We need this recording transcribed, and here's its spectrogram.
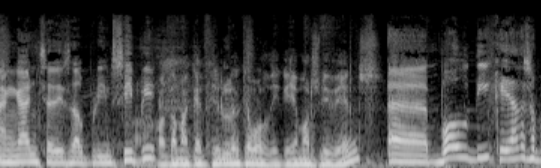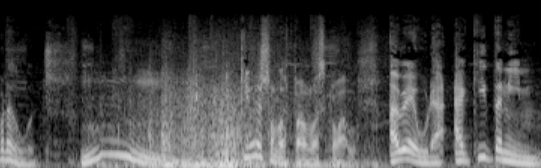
Enganxa des del principi. Escolta'm, aquest thriller què vol dir? Que hi ha morts vivents? Eh, vol dir que hi ha desapareguts. Quines són les paraules claus? A veure, aquí tenim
